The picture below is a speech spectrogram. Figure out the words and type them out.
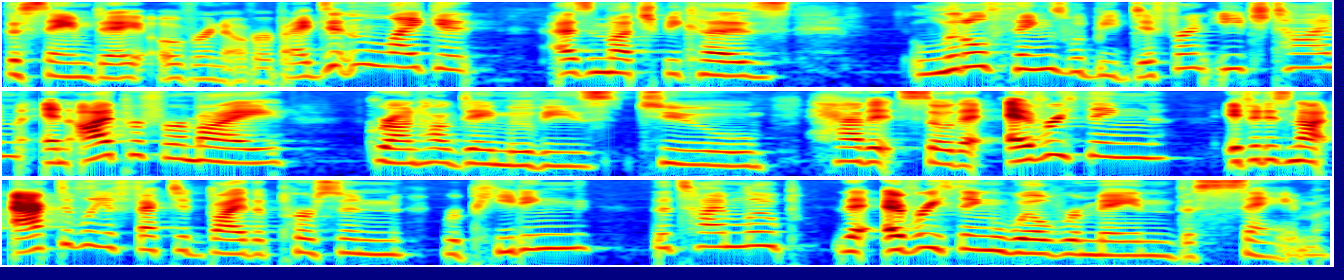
the same day over and over. But I didn't like it as much because little things would be different each time. And I prefer my Groundhog Day movies to have it so that everything, if it is not actively affected by the person repeating the time loop, that everything will remain the same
